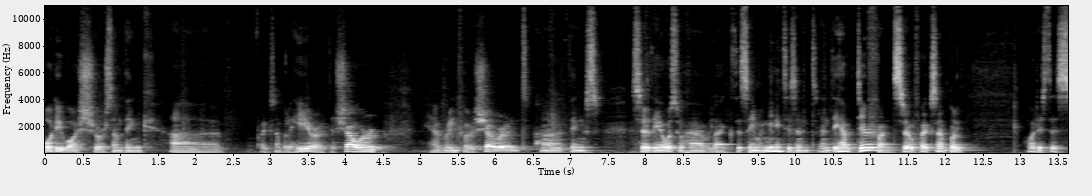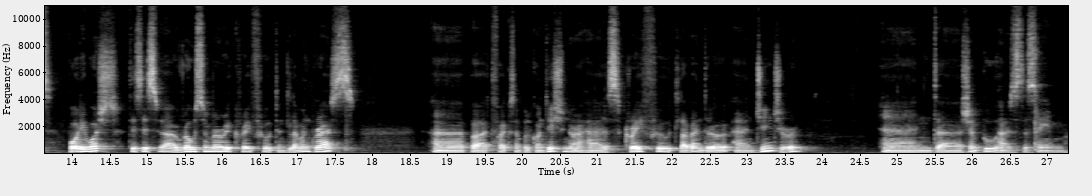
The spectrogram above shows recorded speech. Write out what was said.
body wash or something. Uh, for example, here at the shower, you have ring for a shower and uh, things. So they also have like the same amenities and, and they have different. So for example, what is this? Body wash. This is uh, rosemary, grapefruit and lemongrass. Uh, but for example, conditioner has grapefruit, lavender and ginger. And uh, shampoo has the same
